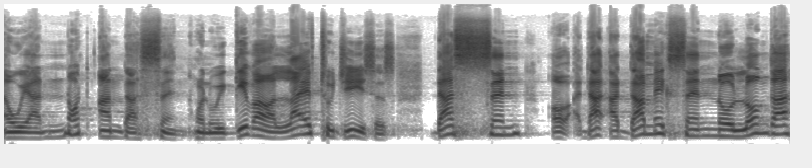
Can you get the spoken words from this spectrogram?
And we are not under sin. When we give our life to Jesus, that sin or that Adamic sin no longer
